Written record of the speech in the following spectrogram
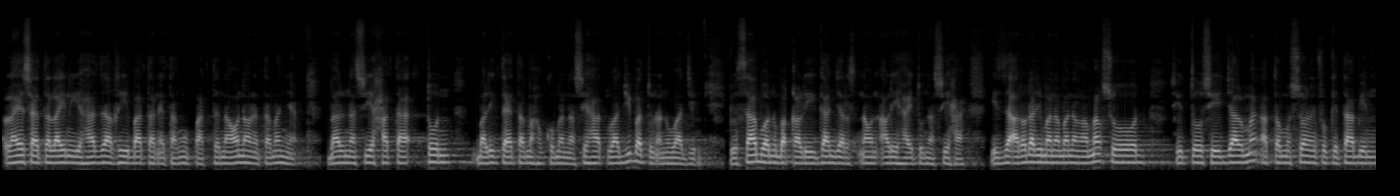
laisa lain hadza ghibatan eta ngupat. Teu naon-naon eta manya? Bal nasihatatun balik ta eta mah hukumna nasihat wajibatun anu wajib. Yusabu anu bakal ganjar naon alaiha itu nasihat iza aroda di mana-mana ngamaksud situ si jalma atau musuhan fi kitabin.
